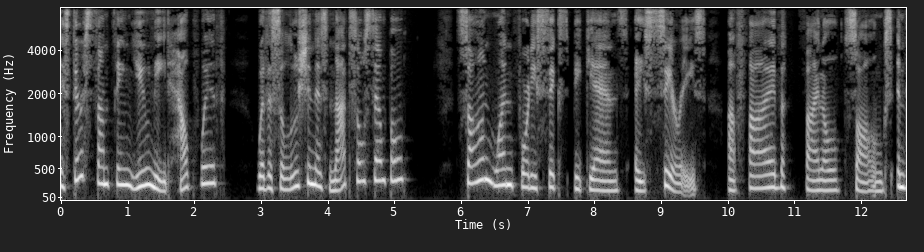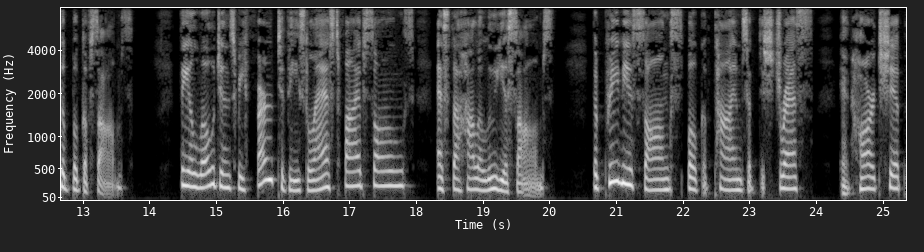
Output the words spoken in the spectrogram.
is there something you need help with where the solution is not so simple? Psalm 146 begins a series of five final songs in the book of Psalms. Theologians refer to these last five songs as the Hallelujah Psalms. The previous songs spoke of times of distress and hardship,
